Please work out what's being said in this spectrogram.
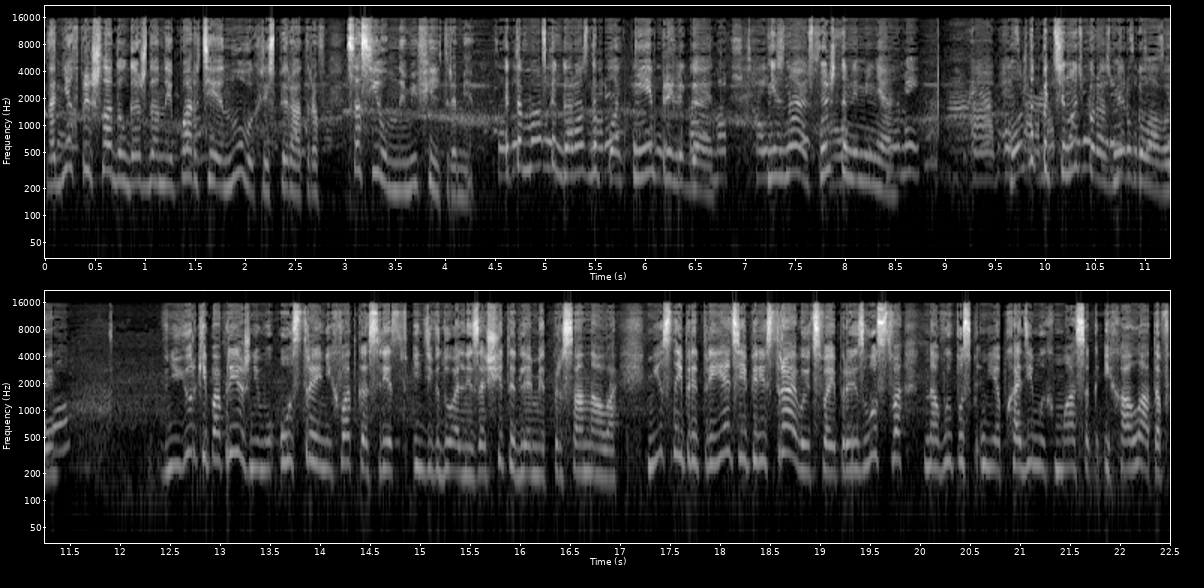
На днях пришла долгожданная партия новых респираторов со съемными фильтрами. Эта маска гораздо плотнее прилегает. Не знаю, слышно ли меня. Можно подтянуть по размеру головы. В Нью-Йорке по-прежнему острая нехватка средств индивидуальной защиты для медперсонала. Местные предприятия перестраивают свои производства на выпуск необходимых масок и халатов,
